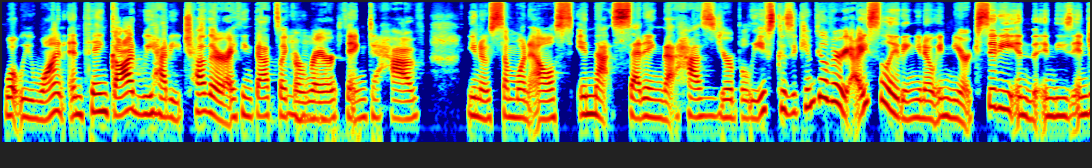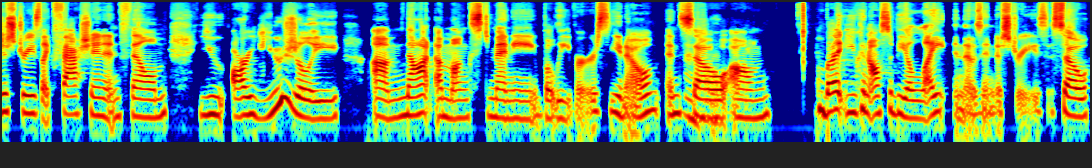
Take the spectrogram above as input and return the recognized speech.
what we want and thank god we had each other i think that's like mm-hmm. a rare thing to have you know someone else in that setting that has your beliefs because it can feel very isolating you know in new york city in the, in these industries like fashion and film you are usually um not amongst many believers you know and so mm-hmm. um but you can also be a light in those industries. So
